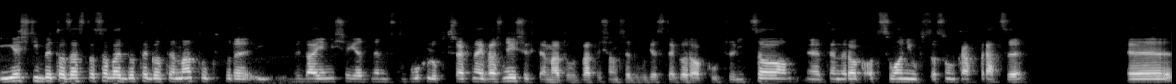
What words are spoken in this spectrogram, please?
I jeśli by to zastosować do tego tematu, który wydaje mi się jednym z dwóch lub trzech najważniejszych tematów 2020 roku, czyli co e, ten rok odsłonił w stosunkach pracy, e,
